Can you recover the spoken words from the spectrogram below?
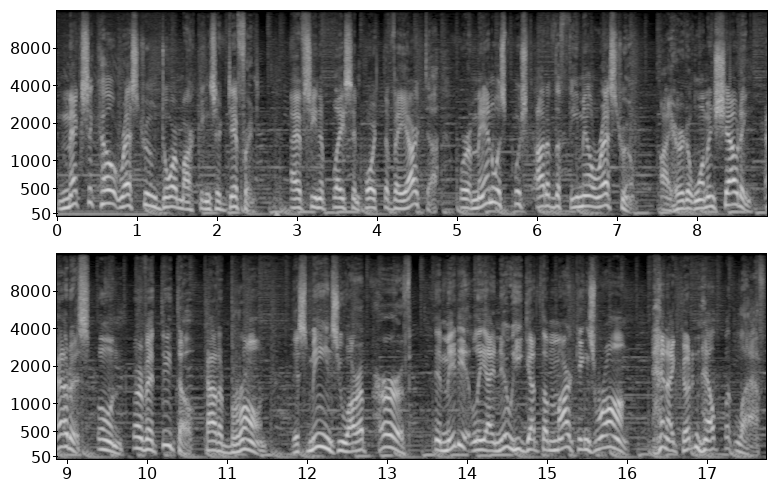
Mexico restroom door markings are different. I have seen a place in Puerto Vallarta where a man was pushed out of the female restroom. I heard a woman shouting, Eres un pervertido, cabrón. This means you are a perv. Immediately I knew he got the markings wrong, and I couldn't help but laugh.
